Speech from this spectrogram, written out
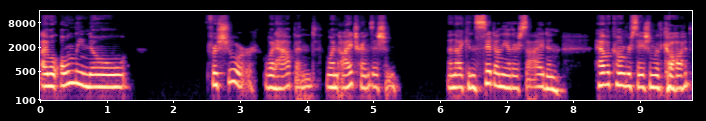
I will only know for sure what happened when I transition. And I can sit on the other side and have a conversation with God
